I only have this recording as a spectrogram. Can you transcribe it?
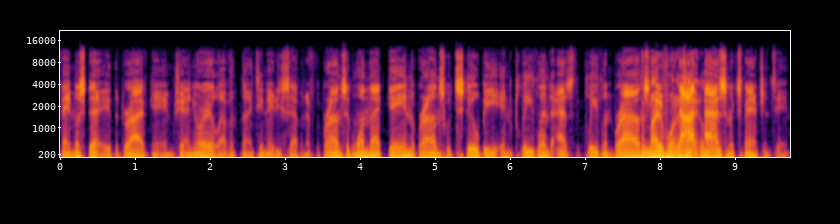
famous day, the drive game, January 11th, 1987. If the Browns had won that game, the Browns would still be in Cleveland as the Cleveland Browns, And might have won a not title. as an expansion team.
